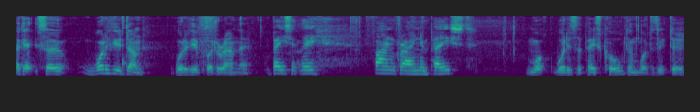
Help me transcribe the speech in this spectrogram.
Okay, so what have you done? What have you put around there? Basically, fine grinding paste. What What is the paste called and what does it do?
